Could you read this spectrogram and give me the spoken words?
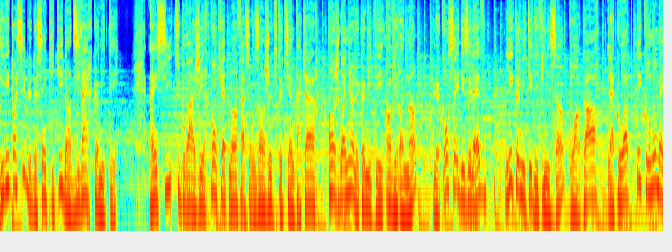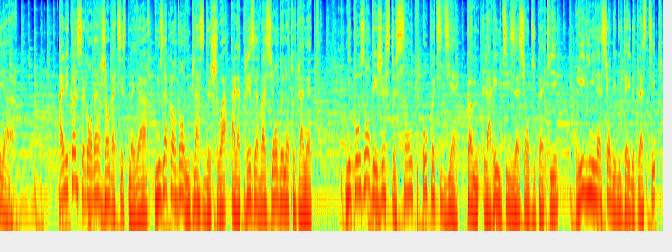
il est possible de s'impliquer dans divers comités. Ainsi, tu pourras agir concrètement face aux enjeux qui te tiennent à cœur en joignant le comité environnement, le conseil des élèves, les comités définissants ou encore la coop Écono-Meilleur. À l'école secondaire Jean-Baptiste Meyer, nous accordons une place de choix à la préservation de notre planète. Nous posons des gestes simples au quotidien, comme la réutilisation du papier, l'élimination des bouteilles de plastique,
